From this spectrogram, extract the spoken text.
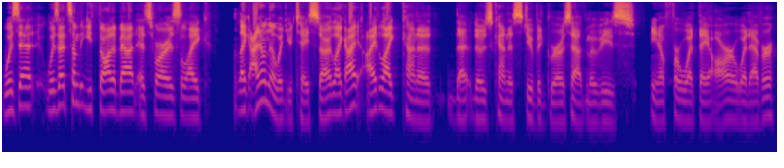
was that was that something you thought about as far as like like I don't know what your tastes are. Like I I like kind of that those kind of stupid gross out movies, you know, for what they are or whatever.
